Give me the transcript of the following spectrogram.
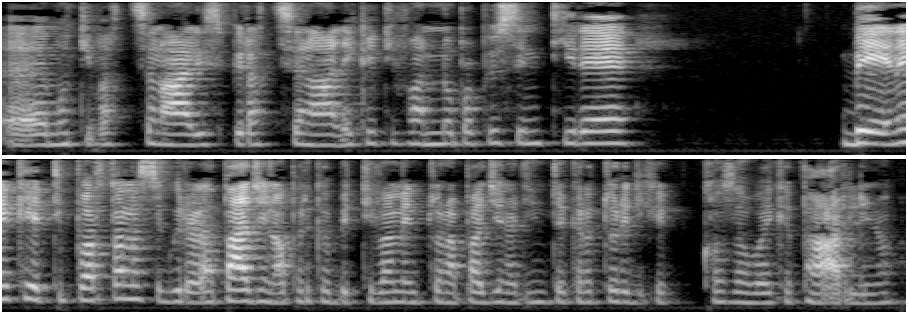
eh, motivazionali, ispirazionali, che ti fanno proprio sentire bene che ti portano a seguire la pagina perché obiettivamente una pagina di integratori di che cosa vuoi che parlino.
